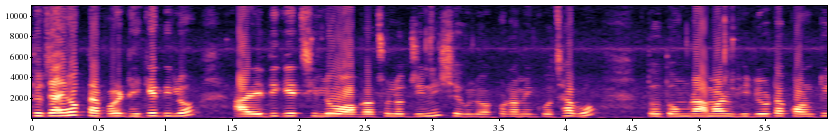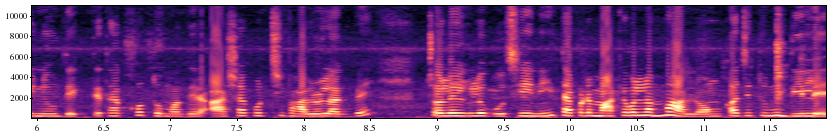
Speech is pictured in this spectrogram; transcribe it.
তো যাই হোক, তারপরে ঢেকে দিল। আর এদিকে ছিল অগাছলো জিনিস, সেগুলো এখন আমি গোছাবো। তো তোমরা আমার ভিডিওটা কন্টিনিউ দেখতে থাকো, তোমাদের আশা করছি ভালো লাগবে। চলো এগুলো গুছিয়ে নিই। তারপরে মাকে বললাম, মা, লঙ্কা যে তুমি দিলে,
